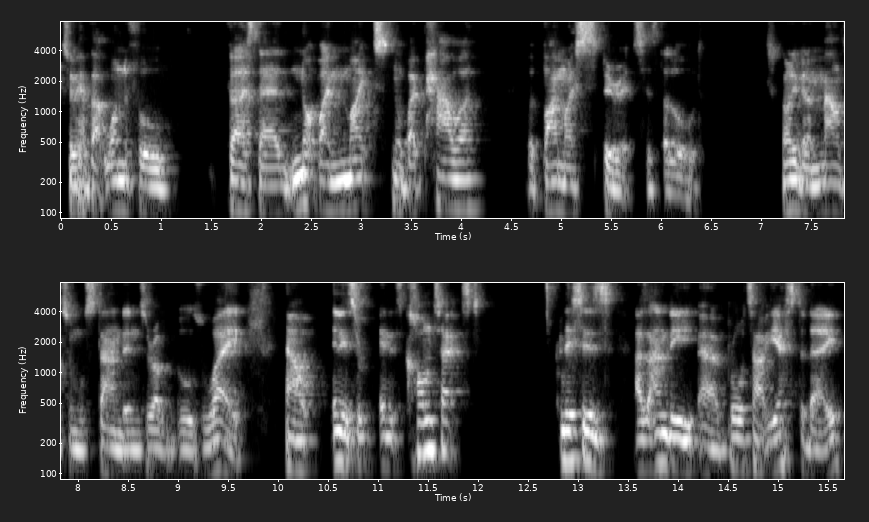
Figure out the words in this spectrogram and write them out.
So we have that wonderful verse there not by might nor by power, but by my spirit, says the Lord. Not even a mountain will stand in Zerubbabel's way. Now, in its in its context, this is as Andy uh, brought out yesterday.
